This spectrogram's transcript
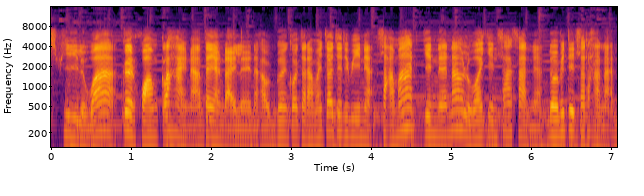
HP หรือว่าเกิดความกระหายน้ำแต่อย่างใดเลยนะครับเพื่อนๆก็จะทำให้เจ้า JDB เนี่ยสามารถกินเนื้อเน่าหรือว่ากินซากสัตว์เนี่ยโดยไม่ติดสถานะใ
